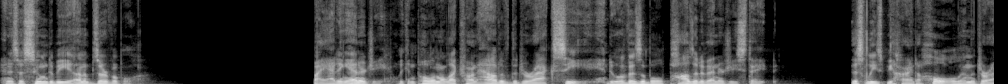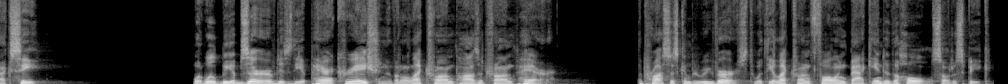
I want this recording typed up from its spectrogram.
and is assumed to be unobservable. By adding energy, we can pull an electron out of the Dirac sea into a visible positive energy state. This leaves behind a hole in the Dirac sea. What will be observed is the apparent creation of an electron-positron pair. The process can be reversed, with the electron falling back into the hole, so to speak,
